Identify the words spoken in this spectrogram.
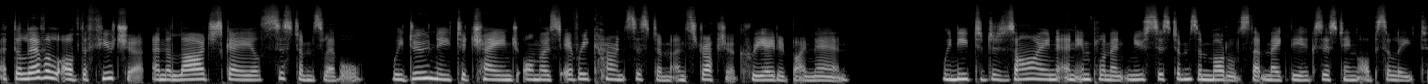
At the level of the future and the large scale systems level, we do need to change almost every current system and structure created by man. We need to design and implement new systems and models that make the existing obsolete,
